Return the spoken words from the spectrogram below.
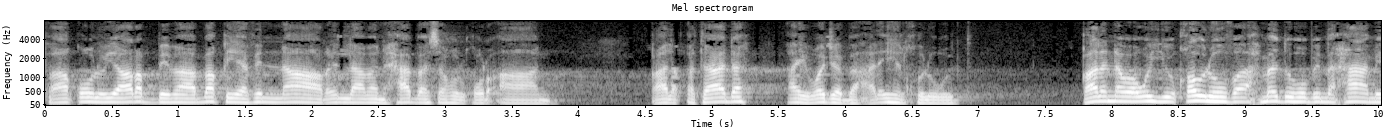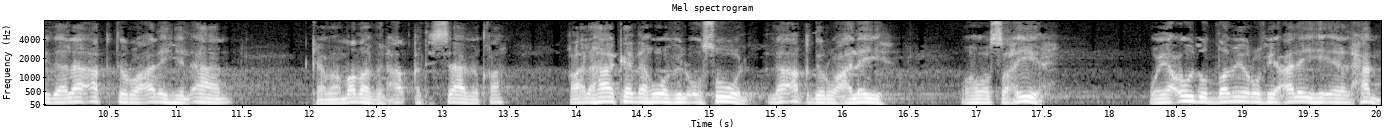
فأقول يا رب ما بقي في النار إلا من حبسه القرآن. قال قتادة أي وجب عليه الخلود. قال النووي قوله فأحمده بمحامد لا أقدر عليه الآن كما مضى في الحلقة السابقة قال هكذا هو في الأصول لا أقدر عليه وهو صحيح ويعود الضمير في عليه إلى الحمد.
